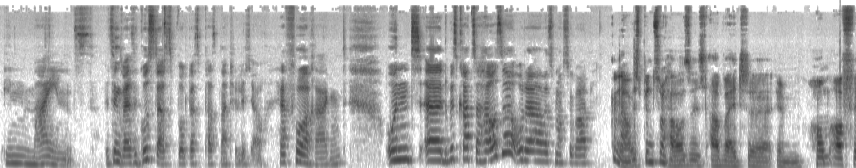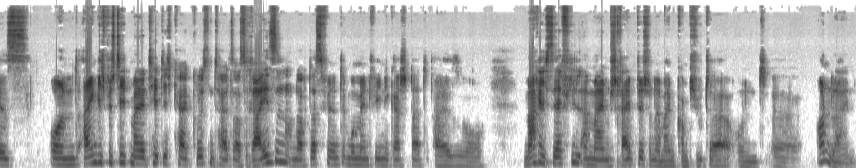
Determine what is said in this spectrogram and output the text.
In Mainz beziehungsweise Gustavsburg, das passt natürlich auch hervorragend. Und äh, du bist gerade zu Hause oder was machst du gerade? Genau, ich bin zu Hause, ich arbeite im Homeoffice und eigentlich besteht meine Tätigkeit größtenteils aus Reisen und auch das findet im Moment weniger statt. Also mache ich sehr viel an meinem Schreibtisch und an meinem Computer und äh, online.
